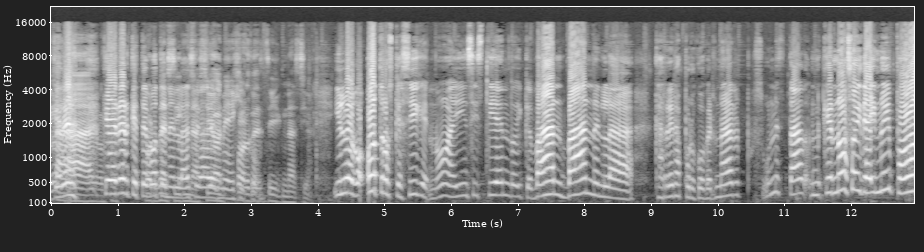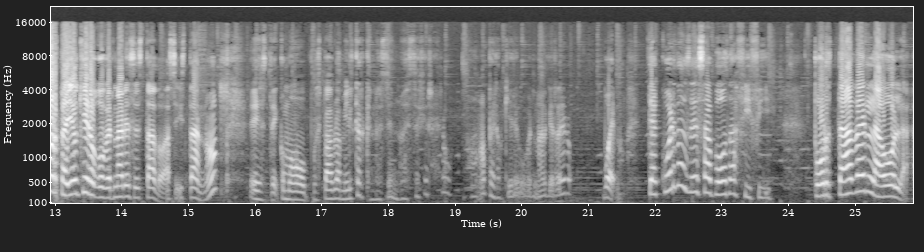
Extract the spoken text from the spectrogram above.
Que Claro, querer, querer que te voten en la Ciudad de México. Por designación. Y luego otros que siguen, ¿no? Ahí insistiendo y que van, van en la carrera por gobernar pues, un estado, que no soy de ahí, no importa, yo quiero gobernar ese estado, así están, ¿no? Este, como pues Pablo Amílcar, que no es de, no es de Guerrero, no, pero quiere gobernar Guerrero. Bueno, ¿te acuerdas de esa boda fifi portada en la ola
